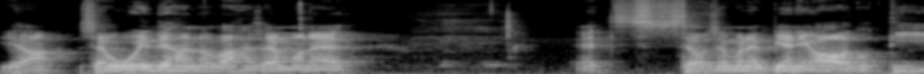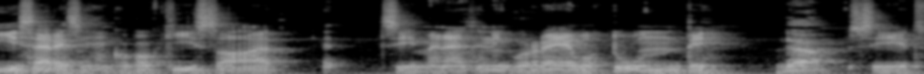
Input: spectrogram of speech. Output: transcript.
Ja se uintihan on vähän semmoinen, että et se on semmoinen pieni alkutiiseri siihen koko kisaan, että et siinä menee se niinku reilu tunti Joo. siitä.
